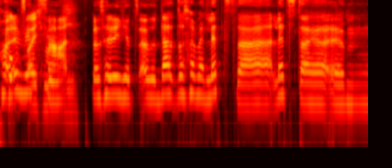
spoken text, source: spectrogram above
Guckt euch mal an. Das hätte ich jetzt, also das, das war mein letzter, letzter ähm,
